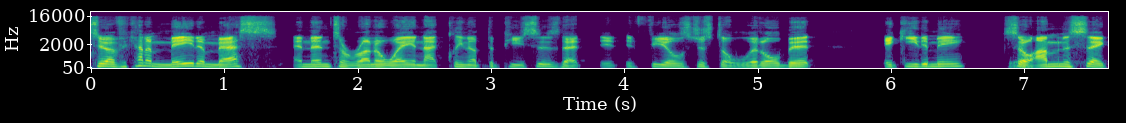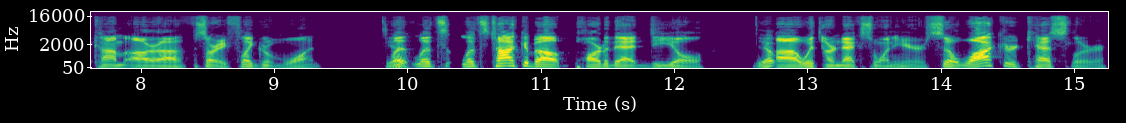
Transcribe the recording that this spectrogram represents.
to have kind of made a mess and then to run away and not clean up the pieces, that it, it feels just a little bit icky to me. So I'm going to say com or uh, sorry, flagrant one. Yeah. Let, let's let's talk about part of that deal Yep. uh, with our next one here. So Walker Kessler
